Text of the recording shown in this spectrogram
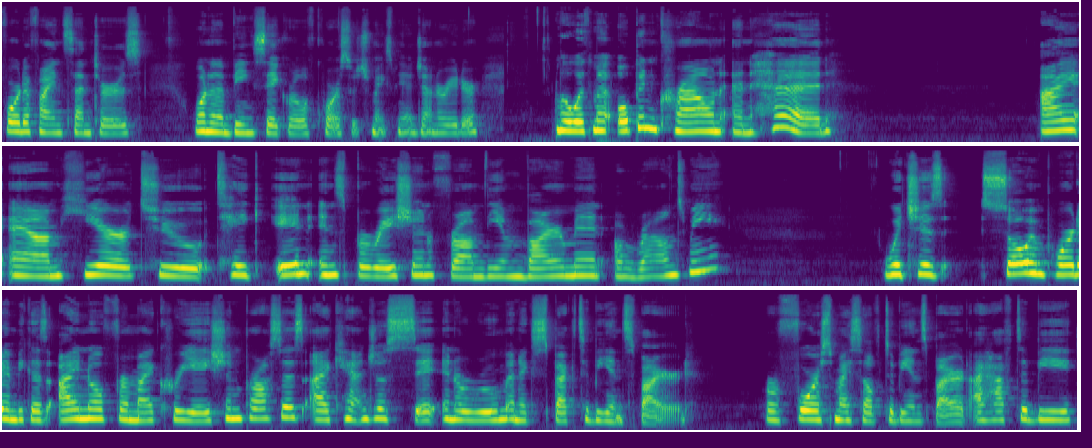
four defined centers. One of them being sacral, of course, which makes me a generator. But with my open crown and head, I am here to take in inspiration from the environment around me, which is so important because I know for my creation process, I can't just sit in a room and expect to be inspired or force myself to be inspired. I have to be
